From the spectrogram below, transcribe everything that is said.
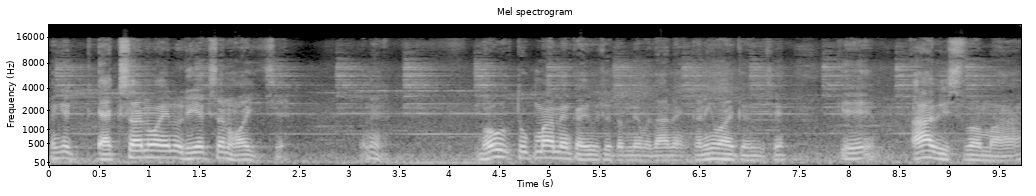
કારણ કે એક્શન હોય એનું રિએક્શન હોય જ છે. ને બહુ ટૂંકમાં મેં કહ્યું છે તમને બધાને, ઘણી વાર કહ્યું છે કે આ વિશ્વમાં,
